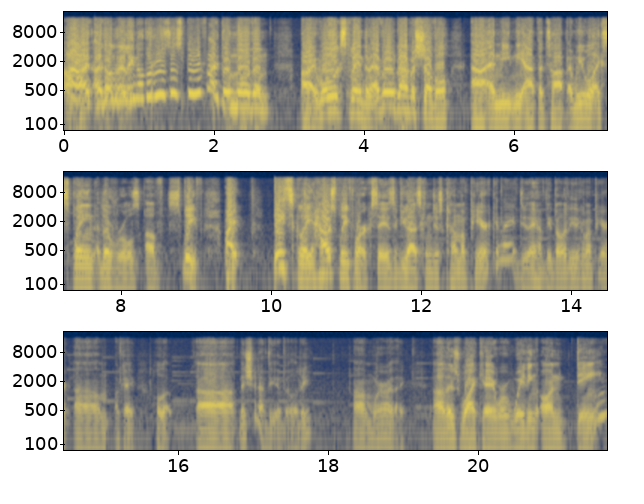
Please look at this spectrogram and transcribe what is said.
I, I don't really know the rules of spleef. I don't know them. Alright, we'll explain them. Everyone grab a shovel uh, and meet me at the top, and we will explain the rules of spleef. Alright, basically, how spleef works is, if you guys can just come up here. Can they? Do they have the ability to come up here? Um, okay, hold up. Uh, they should have the ability. Um, where are they? Uh, there's YK. We're waiting on Dane.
